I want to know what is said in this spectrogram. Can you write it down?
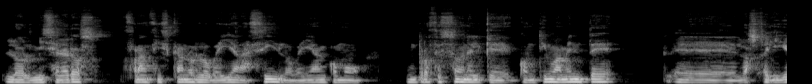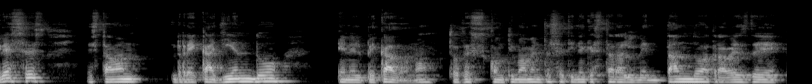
los misioneros franciscanos lo veían así, lo veían como un proceso en el que continuamente eh, los feligreses estaban recayendo en el pecado, ¿no? Entonces continuamente se tiene que estar alimentando a través de,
